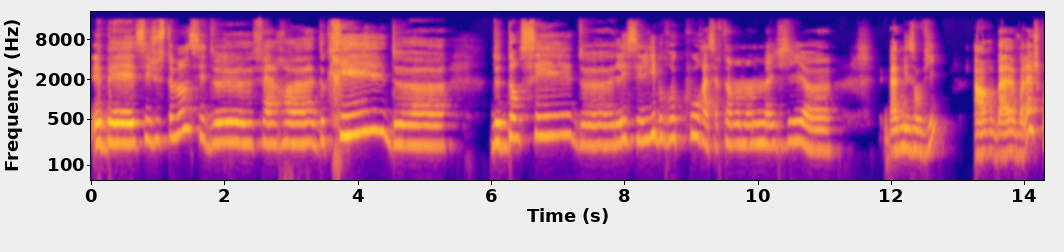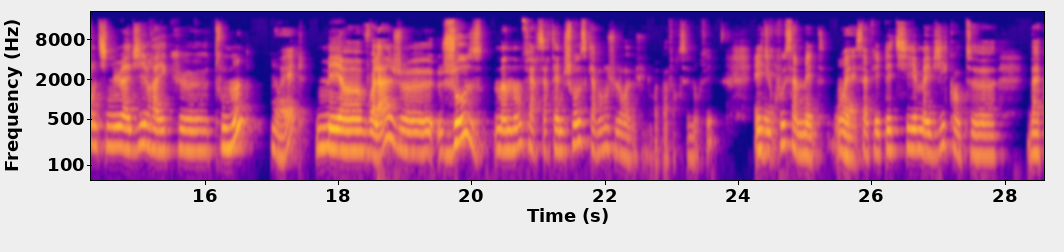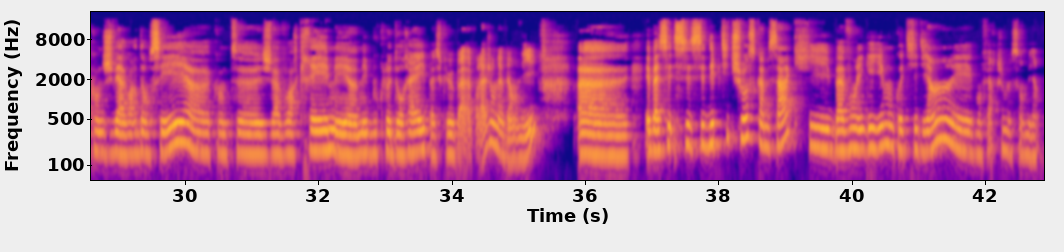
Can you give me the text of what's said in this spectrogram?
Eh ben, c'est justement, c'est de faire, euh, de créer, de, euh, de danser, de laisser libre cours à certains moments de ma vie, euh, bah, mes envies. Alors, bah, voilà, je continue à vivre avec euh, tout le monde. Ouais. Mais euh, voilà, je j'ose maintenant faire certaines choses qu'avant je l'aurais je l'aurais pas forcément fait. Et, Et- du coup, ça m'aide. Ouais, Ouais. ça fait pétiller ma vie quand euh, bah quand je vais avoir dansé, euh, quand euh, je vais avoir créé mes euh, mes boucles d'oreilles parce que bah voilà, j'en avais envie. Euh, et bah c'est c'est c'est des petites choses comme ça qui bah vont égayer mon quotidien et vont faire que je me sens bien.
